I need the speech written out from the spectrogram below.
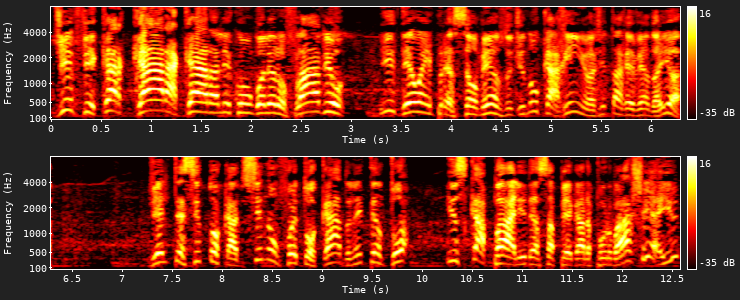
de ficar cara a cara ali com o goleiro Flávio e deu a impressão mesmo de no carrinho, a gente tá revendo aí, ó, de ele ter sido tocado. Se não foi tocado, ele tentou escapar ali dessa pegada por baixo e aí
